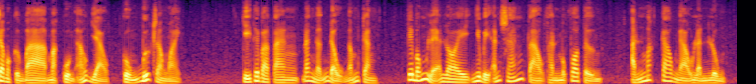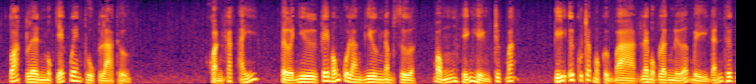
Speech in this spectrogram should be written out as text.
Trong một cường bà mặc quần áo vào cũng bước ra ngoài. Chỉ thấy bà Tàng đang ngẩng đầu ngắm trăng. Cái bóng lẻ loi như bị ánh sáng tạo thành một pho tượng. Ánh mắt cao ngạo lạnh lùng, toát lên một vẻ quen thuộc lạ thường. Khoảnh khắc ấy, tựa như cái bóng của Lan Dương năm xưa, bỗng hiển hiện trước mắt. Ký ức của Trắc Mộc Cường Ba lại một lần nữa bị đánh thức.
